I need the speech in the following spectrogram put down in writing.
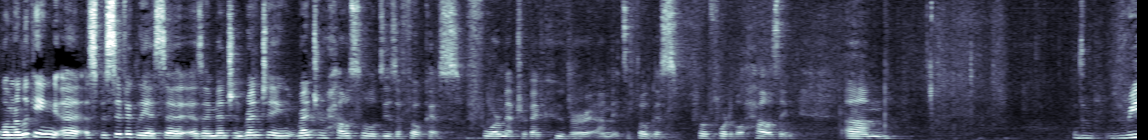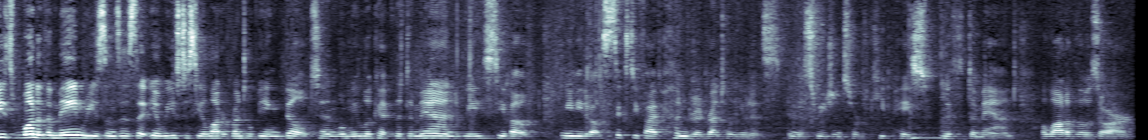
when we're looking uh, specifically, as, uh, as I mentioned, renting renter households is a focus for Metro Vancouver. Um, it's a focus for affordable housing. Um, reason, one of the main reasons is that you know we used to see a lot of rental being built, and when we look at the demand, we see about we need about 6,500 rental units in this region to sort of keep pace with demand. A lot of those are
